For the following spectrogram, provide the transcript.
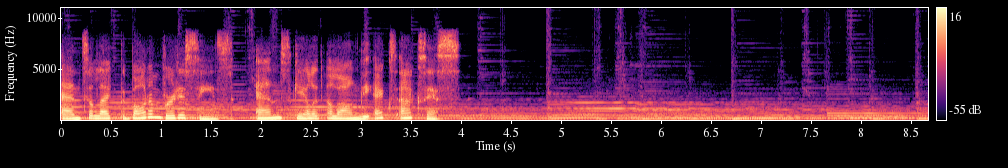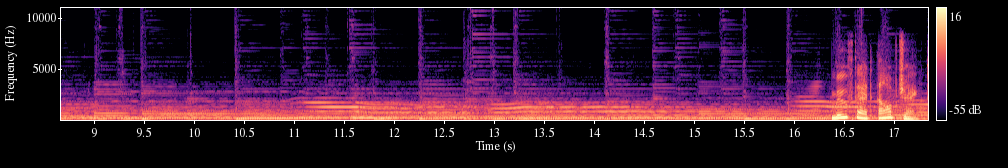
and select the bottom vertices and scale it along the x-axis. Move that object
